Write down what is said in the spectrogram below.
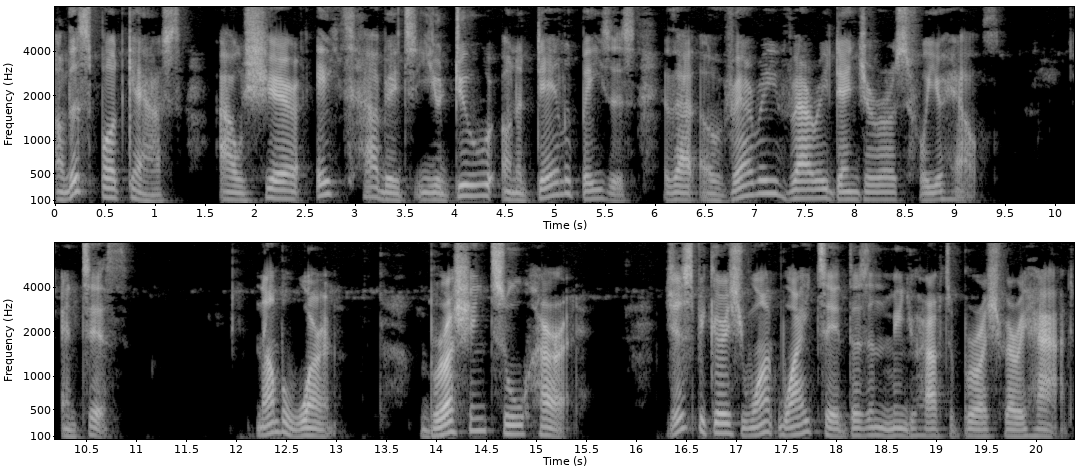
On this podcast, I'll share eight habits you do on a daily basis that are very, very dangerous for your health and teeth. Number one, brushing too hard. Just because you want white teeth doesn't mean you have to brush very hard.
